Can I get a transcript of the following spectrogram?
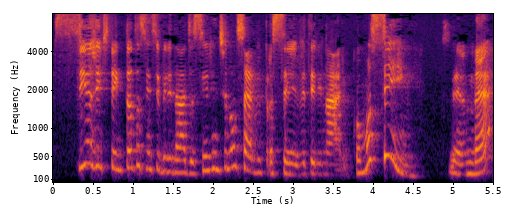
se a gente tem tanta sensibilidade assim, a gente não serve para ser veterinário. Como assim? É, né?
